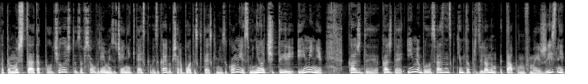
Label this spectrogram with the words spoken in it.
Потому что так получилось, что за все время изучения китайского языка и вообще работы с китайским языком я сменила четыре имени. Каждое, каждое имя было связано с каким-то определенным этапом в моей жизни.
